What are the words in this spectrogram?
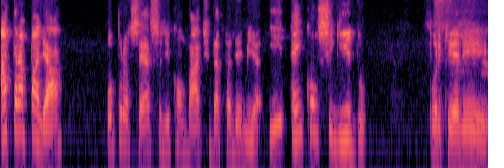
atrapalhar o processo de combate da pandemia e tem conseguido, porque ele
